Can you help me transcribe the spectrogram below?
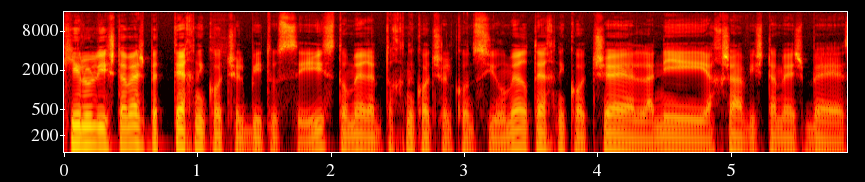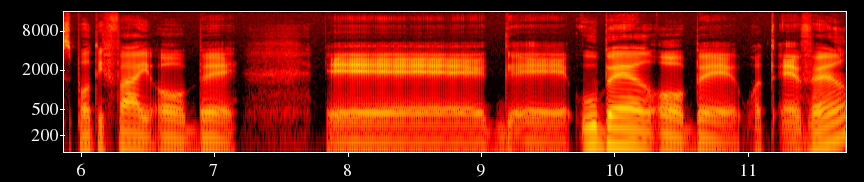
כאילו להשתמש בטכניקות של B2C, זאת אומרת, טכניקות של קונסיומר, טכניקות של אני עכשיו אשתמש בספוטיפיי או ב Uber או ב-whatever,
